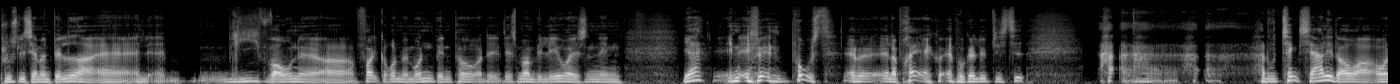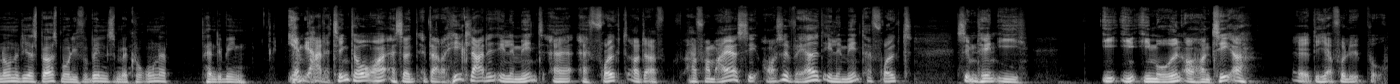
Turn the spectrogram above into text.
pludselig ser man billeder af, af, lige vogne, og folk går rundt med mundbind på, og det, det er som om, vi lever i sådan en, ja, en, en post- eller præ-apokalyptisk tid. Har, har, har du tænkt særligt over, over nogle af de her spørgsmål i forbindelse med coronapandemien? Jamen, jeg har da tænkt over, altså, at der er da helt klart et element af, af frygt, og der har for mig at se også været et element af frygt, simpelthen i, i, i, i måden at håndtere øh, det her forløb på.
